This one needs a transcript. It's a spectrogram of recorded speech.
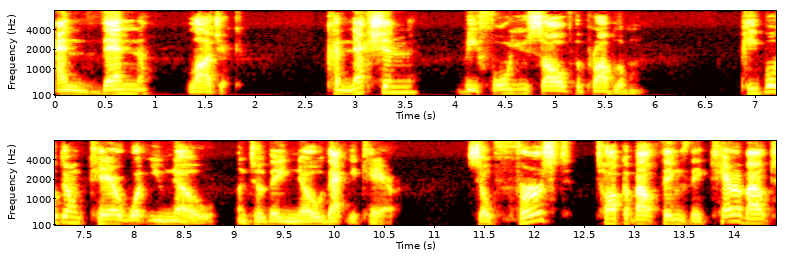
and then logic. Connection before you solve the problem. People don't care what you know until they know that you care. So first talk about things they care about,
